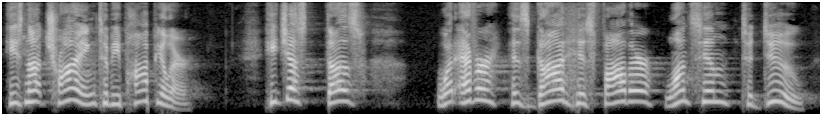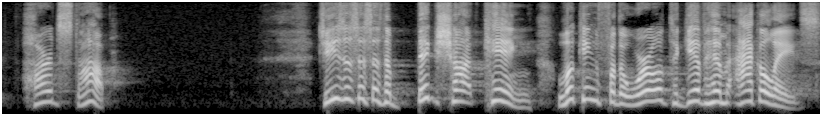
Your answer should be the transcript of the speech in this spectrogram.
He's not trying to be popular. He just does whatever his God, his Father, wants him to do. Hard stop. Jesus is a big shot king looking for the world to give him accolades.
